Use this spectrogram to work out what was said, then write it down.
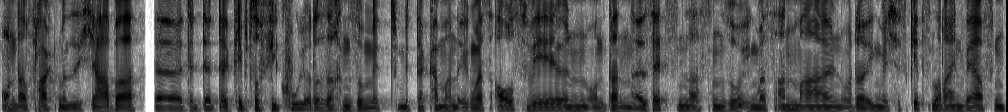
und dann fragt man sich, ja, aber äh, da, da gibt es doch viel coolere Sachen, so mit, mit, da kann man irgendwas auswählen und dann ersetzen lassen, so irgendwas anmalen oder irgendwelche Skizzen reinwerfen.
